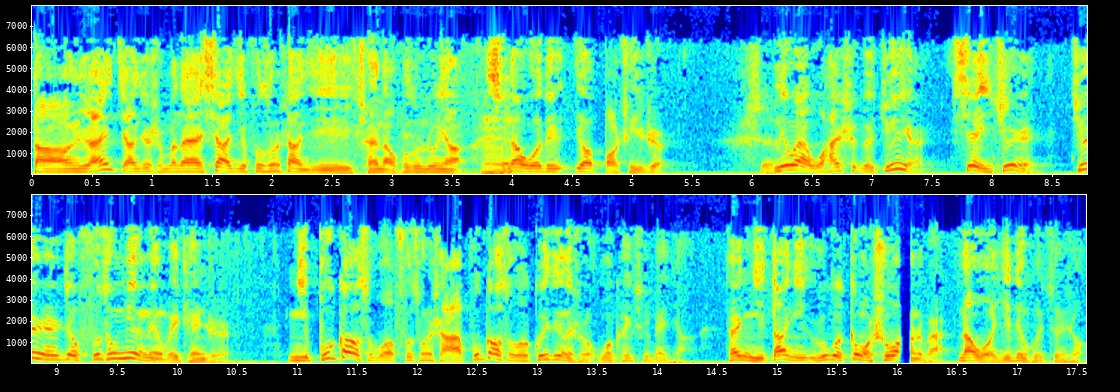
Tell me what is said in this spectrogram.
党员讲究什么呢？下级服从上级，全党服从中央。那我得要保持一致。是。另外，我还是个军人，现役军人。军人就服从命令为天职。你不告诉我服从啥，不告诉我规定的时候，我可以随便讲。但是你当你如果跟我说里边，那我一定会遵守。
